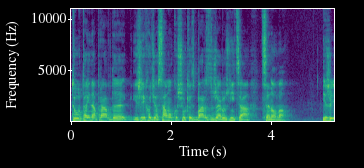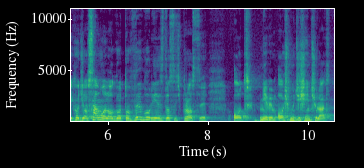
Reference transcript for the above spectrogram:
tutaj naprawdę, jeżeli chodzi o samą koszulkę, jest bardzo duża różnica cenowa. Jeżeli chodzi o samo logo, to wybór jest dosyć prosty. Od, nie wiem, 8-10 lat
